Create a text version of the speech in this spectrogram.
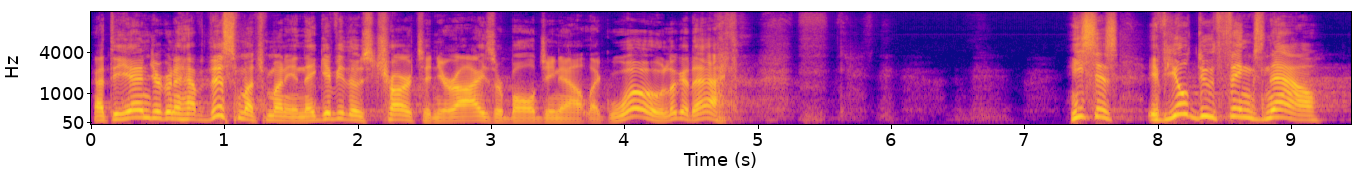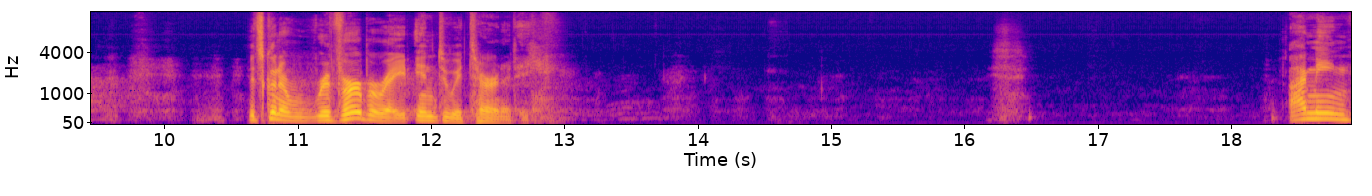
at the end you're going to have this much money. And they give you those charts and your eyes are bulging out like, whoa, look at that. He says, if you'll do things now, it's going to reverberate into eternity. I mean,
